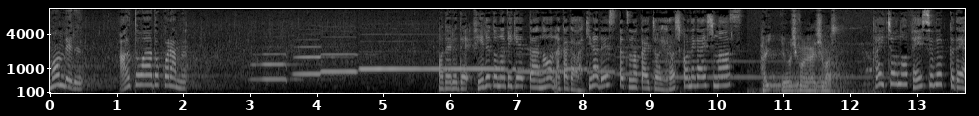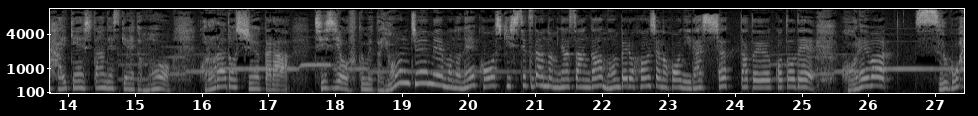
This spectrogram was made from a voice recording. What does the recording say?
モンベルアウトワードコラム。モデルでフィールドナビゲーターの中川明です。辰野会長よろしくお願いします。はいよろしくお願いします。会長のフェイスブックで拝見したんですけれどもコロラド州から知事を含めた40名ものね公式施設団の皆さんがモンベル本社の方にいらっしゃったということでこれはすごい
